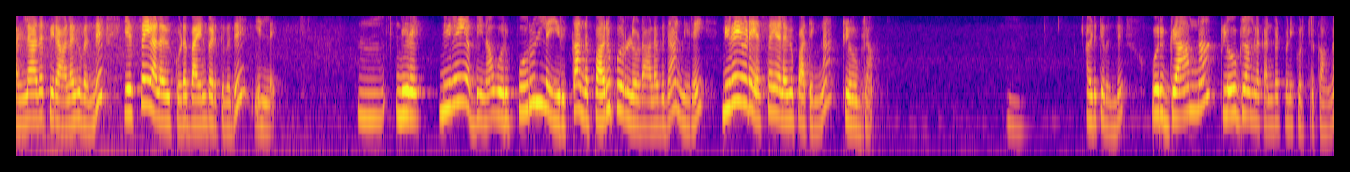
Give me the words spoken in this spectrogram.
அல்லாத பிற அலகு வந்து எஸ்ஐ அழகு கூட பயன்படுத்துவது இல்லை. நிறை. நிறை அப்படின்னா ஒரு பொருளில் இருக்க அந்த பருப்பொருளோட அளவு தான் நிறை. நிறையோட எஸ்ஐ அலகு பார்த்தீங்கன்னா கிலோகிராம். அடுத்து வந்து ஒரு கிராம்னா கிலோகிராமில் கன்வெர்ட் பண்ணி கொடுத்துருக்காங்க.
